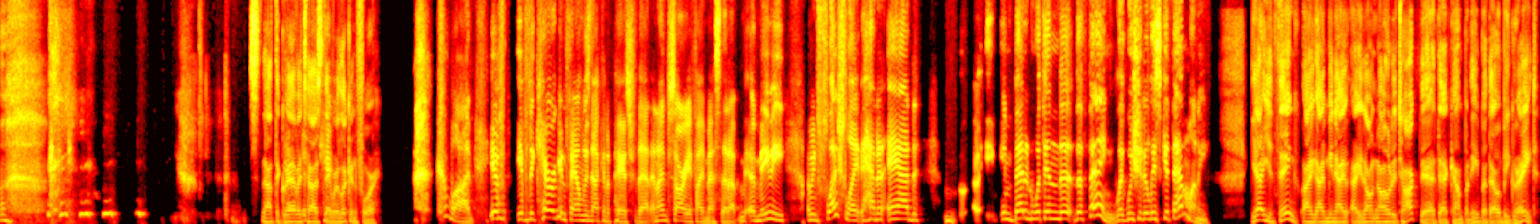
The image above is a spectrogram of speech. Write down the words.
It's not the gravitas they were looking for. Come on. If if the Kerrigan family's not going to pay us for that, and I'm sorry if I messed that up. Maybe I mean Fleshlight had an ad uh, embedded within the the thing. Like we should at least get that money. Yeah, you'd think. I, I mean, I, I don't know who to talk to at that company, but that would be great.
